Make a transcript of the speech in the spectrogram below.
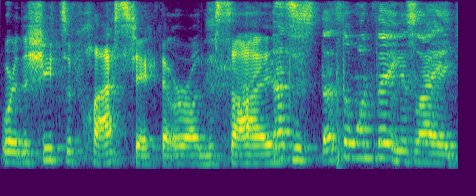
or the sheets of plastic that were on the sides. That's that's the one thing. Is like,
